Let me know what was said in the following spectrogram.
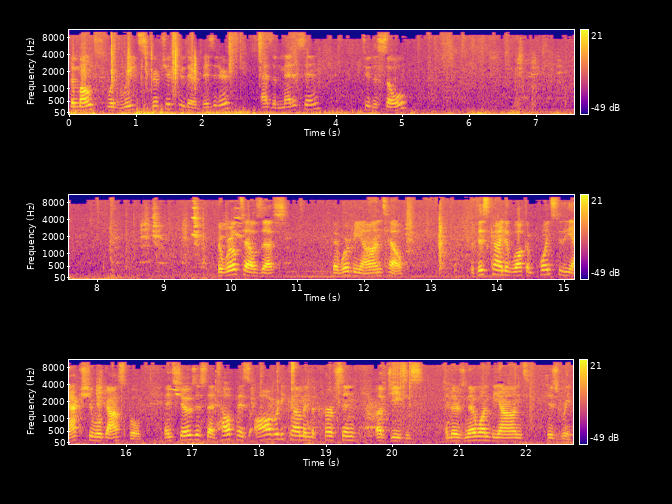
the monks would read scripture to their visitors as a medicine to the soul. The world tells us that we're beyond help. But this kind of welcome points to the actual gospel and shows us that help has already come in the person of Jesus, and there's no one beyond his reach.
